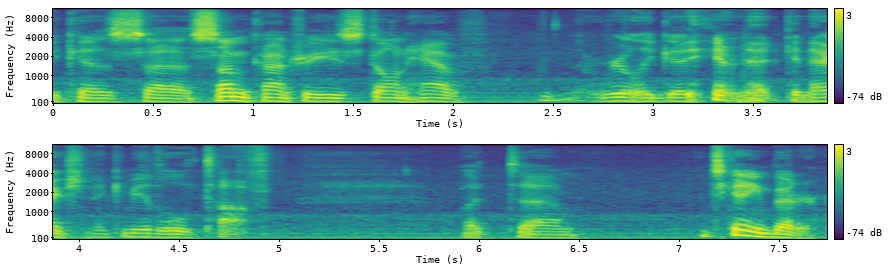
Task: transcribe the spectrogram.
because uh, some countries don't have a really good internet connection. It can be a little tough. But um, it's getting better.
